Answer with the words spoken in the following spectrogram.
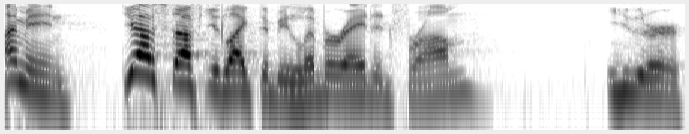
I mean, do you have stuff you'd like to be liberated from? Either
